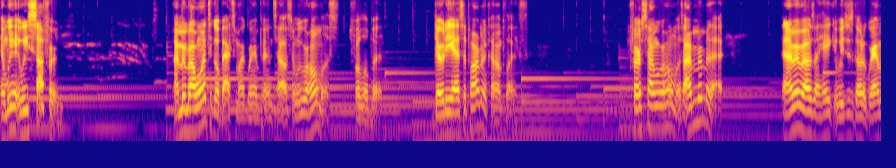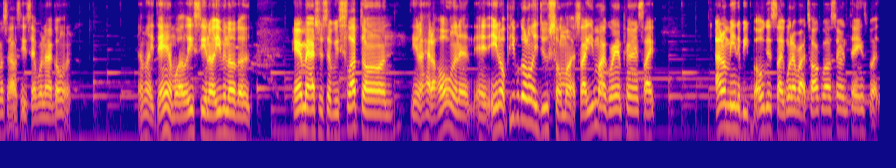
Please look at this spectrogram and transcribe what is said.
and we we suffered. I remember I wanted to go back to my grandparents' house, and we were homeless for a little bit, dirty ass apartment complex. First time we were homeless. I remember that. And I remember I was like, hey, can we just go to grandma's house? He said, we're not going. I'm like, damn, well, at least, you know, even though the air mattress that we slept on, you know, had a hole in it, and, you know, people can only do so much. Like, even my grandparents, like, I don't mean to be bogus, like, whenever I talk about certain things, but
